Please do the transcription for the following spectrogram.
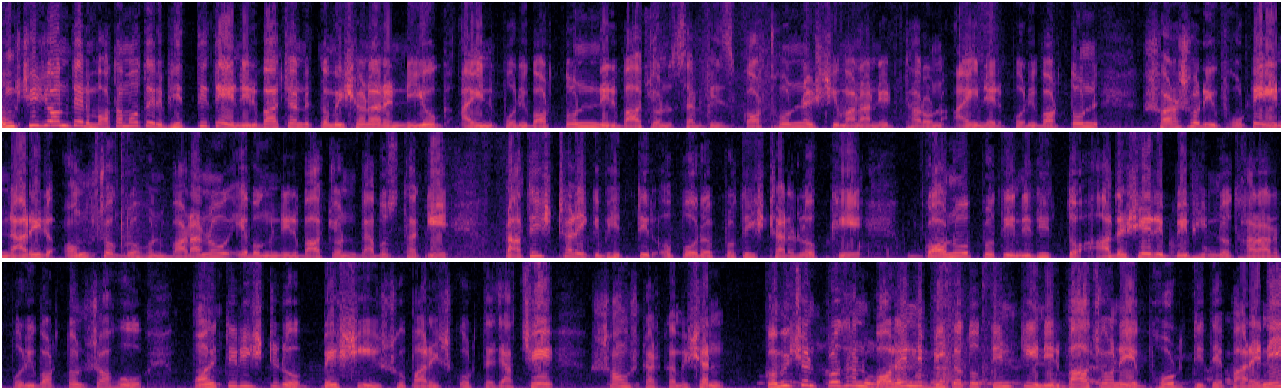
অংশীজনদের মতামতের ভিত্তিতে নির্বাচন কমিশনার নিয়োগ আইন পরিবর্তন, নির্বাচন সার্ভিস গঠন, সীমানা নির্ধারণ আইনের পরিবর্তন, সরাসরি ভোটে নারীর অংশগ্রহণ বাড়ানো এবং নির্বাচন ব্যবস্থাকে প্রাতিষ্ঠানিক ভিত্তির ওপর প্রতিষ্ঠার লক্ষ্যে গণপ্রতিনিধিত্ব আদেশের বিভিন্ন ধারার পরিবর্তন সহ পঁয়ত্রিশটিরও বেশি সুপারিশ করতে যাচ্ছে সংস্কার কমিশন। কমিশন প্রধান বলেন, বিগত তিনটি নির্বাচনে ভোট দিতে পারেনি,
